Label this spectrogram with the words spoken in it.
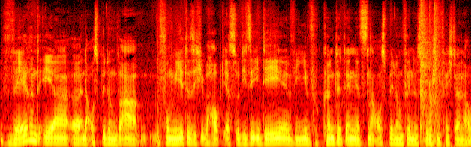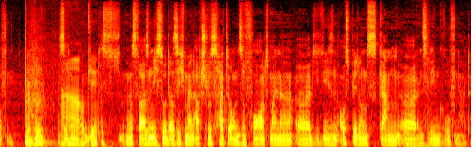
während er äh, in der Ausbildung war, formierte sich überhaupt erst so diese Idee, wie könnte denn jetzt eine Ausbildung für einen historischen Fechter laufen. Mhm. Also, ah, okay. Das, das, war also nicht so, dass ich meinen Abschluss hatte und sofort meine, äh, diesen Ausbildungsgang äh, ins Leben gerufen hatte.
